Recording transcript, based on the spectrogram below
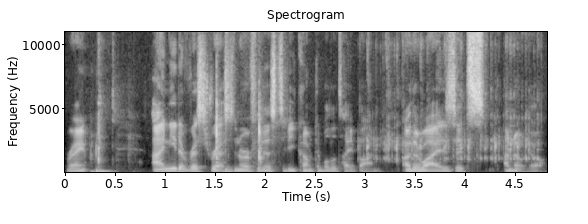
right? I need a wrist rest in order for this to be comfortable to type on. Otherwise, it's a no-go.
